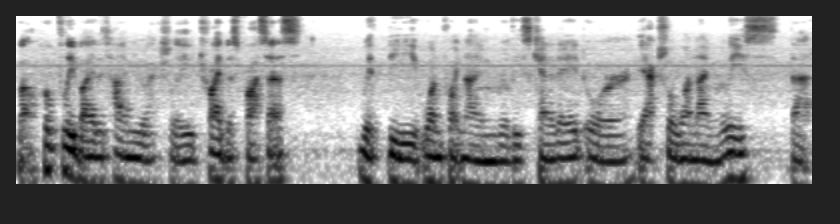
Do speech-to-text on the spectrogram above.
well, hopefully by the time you actually try this process with the 1.9 release candidate or the actual 1.9 release, that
